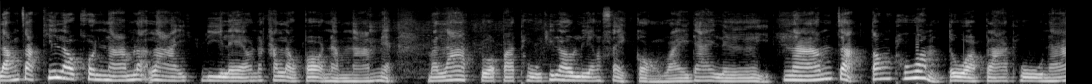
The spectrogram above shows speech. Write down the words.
หลังจากที่เราคนน้ำละลายดีแล้วนะคะ เราก็นำน้ำเนี่ยมาราดตัวปลาทูที่เราเลี้ยงใส่กล่องไว้ได้เลย น้ำจะต้องท่วมตัวปลาทูนะ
